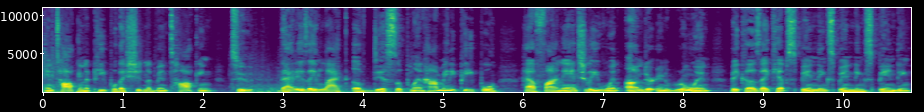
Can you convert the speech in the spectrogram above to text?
and talking to people they shouldn't have been talking to. That is a lack of discipline. How many people have financially went under and ruined because they kept spending, spending, spending,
